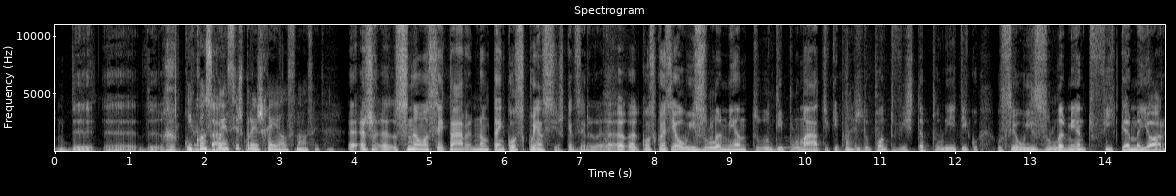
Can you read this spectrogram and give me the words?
de, eh, de recomendar... E consequências para Israel, se não aceitar? Eh, eh, se não aceitar, não tem consequências. Quer dizer, a, a consequência é o isolamento diplomático e, portanto, do ponto de vista político, o seu isolamento fica maior.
